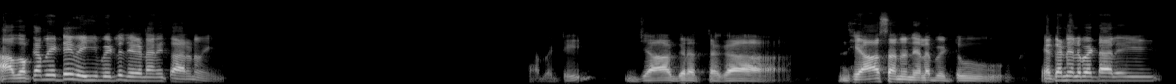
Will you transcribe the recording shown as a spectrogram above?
ఆ ఒక్క మెట్టే వెయ్యి మెట్లు దిగడానికి కారణమైంది. కాబట్టి జాగ్రత్తగా ధ్యాసను నిలబెట్టు. ఎక్కడ నిలబెట్టాలి?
